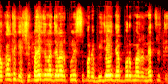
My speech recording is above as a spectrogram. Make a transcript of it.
সকাল থেকে সিপাহীজলা জেলার পুলিশ সুপার বিজয় দেববর্মার নেতৃত্বে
